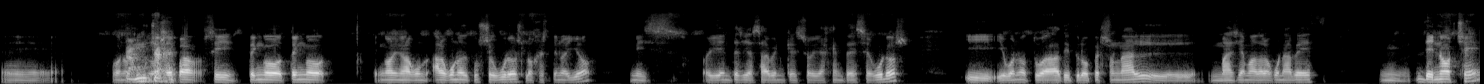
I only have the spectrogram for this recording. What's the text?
bueno, sepa, sí, tengo, tengo, tengo algún, alguno de tus seguros, lo gestiono yo. Mis oyentes ya saben que soy agente de seguros y, bueno, tú a título personal me has llamado alguna vez mm, de noche,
